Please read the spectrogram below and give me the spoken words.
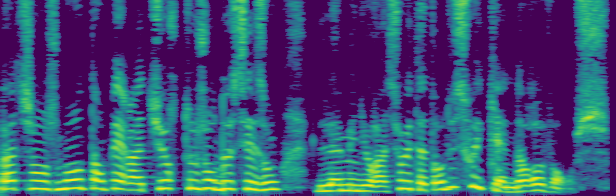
pas de changement. Température toujours de saison. L'amélioration est attendue ce week-end en revanche.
